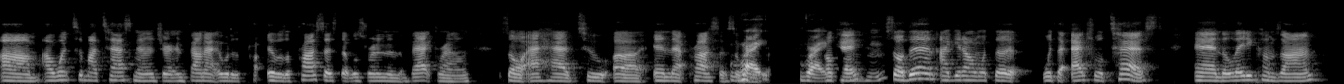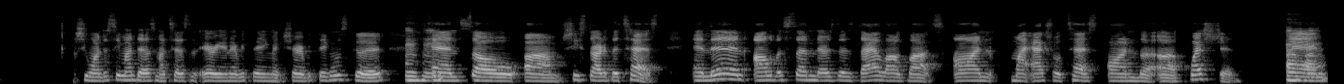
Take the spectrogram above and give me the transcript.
um, I went to my task manager and found out it was a, it was a process that was running in the background. So I had to uh, end that process. Right. Right. Okay. Mm-hmm. So then I get on with the with the actual test, and the lady comes on. She wanted to see my desk, my testing area, and everything, make sure everything was good. Mm-hmm. And so um, she started the test. And then all of a sudden, there's this dialogue box on my actual test on the uh, question. uh-huh. and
